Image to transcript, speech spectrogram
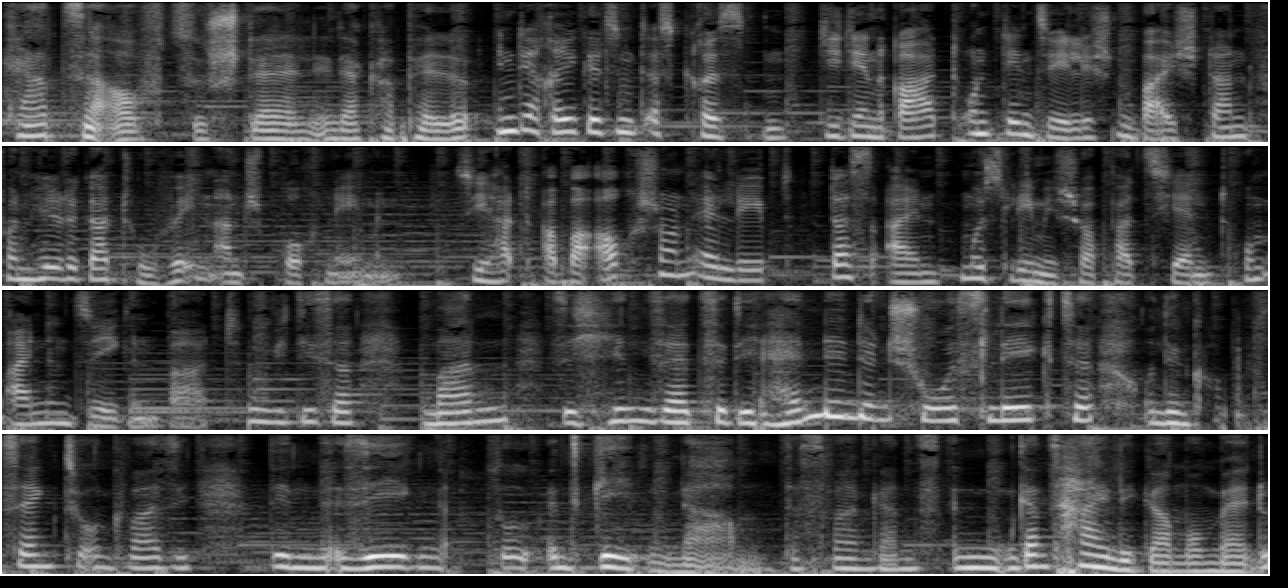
Kerze aufzustellen in der Kapelle. In der Regel sind es Christen, die den Rat und den seelischen Beistand von Hildegard Huwe in Anspruch nehmen. Sie hat aber auch schon erlebt, dass ein muslimischer Patient um einen Segen bat. Wie dieser Mann sich hinsetzte, die Hände in den Schoß legte und den Kopf senkte und quasi den Segen so entgegennahm. Das war ein ganz, ein ganz heiliger Moment.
